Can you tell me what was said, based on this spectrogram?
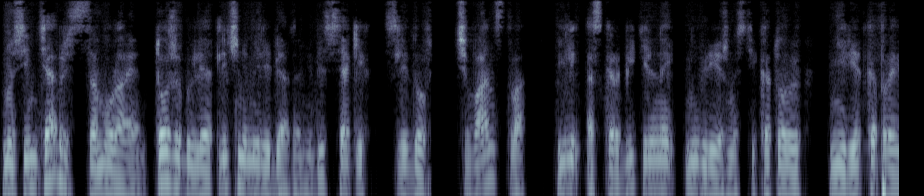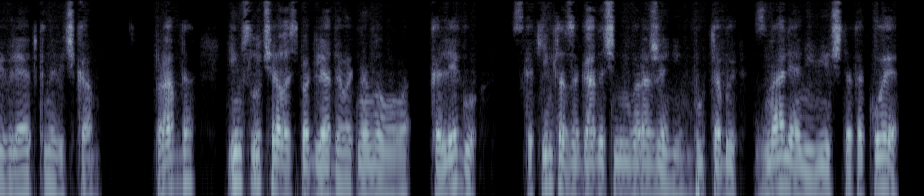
Но Сентябрь с Самураем тоже были отличными ребятами, без всяких следов чванства или оскорбительной неврежности, которую нередко проявляют к новичкам. Правда, им случалось поглядывать на нового коллегу с каким-то загадочным выражением, будто бы знали они нечто такое,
